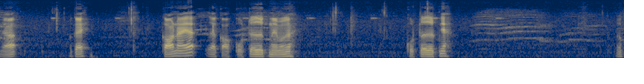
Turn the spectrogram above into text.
Đó ok. Con này á là có cột trợ lực này mọi người. Cột trợ lực nhá ok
